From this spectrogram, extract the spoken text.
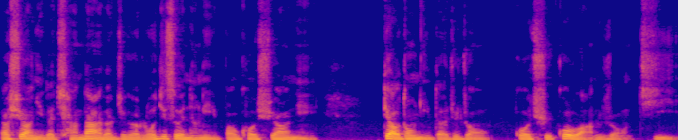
要需要你的强大的这个逻辑思维能力，包括需要你调动你的这种过去过往的这种记忆，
